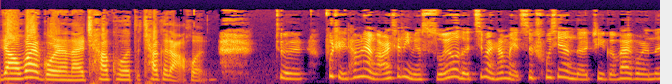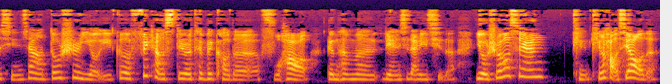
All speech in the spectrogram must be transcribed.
让外国人来插科插科打诨。对，不止他们两个，而且里面所有的基本上每次出现的这个外国人的形象，都是有一个非常 stereotypical 的符号跟他们联系在一起的。有时候虽然挺挺好笑的，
